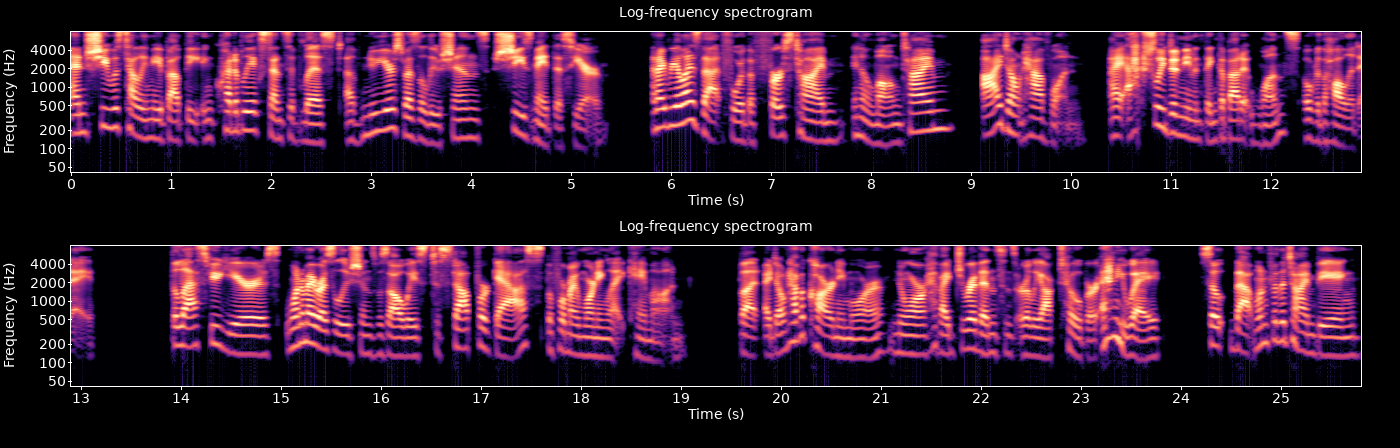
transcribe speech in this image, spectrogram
and she was telling me about the incredibly extensive list of New Year's resolutions she's made this year. And I realized that for the first time in a long time, I don't have one. I actually didn't even think about it once over the holiday. The last few years, one of my resolutions was always to stop for gas before my warning light came on. But I don't have a car anymore, nor have I driven since early October anyway, so that one for the time being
